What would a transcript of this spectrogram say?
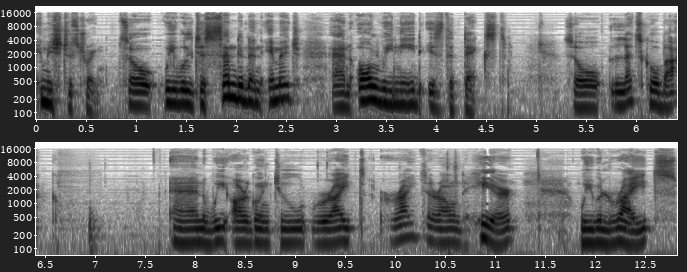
image to string. So we will just send in an image, and all we need is the text. So let's go back, and we are going to write right around here. We will write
